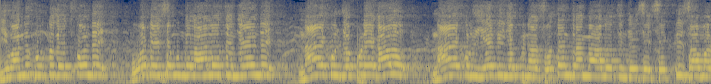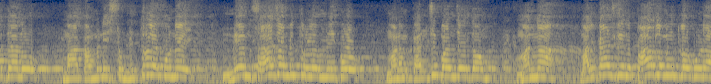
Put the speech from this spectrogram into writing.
ఇవన్నీ గుర్తు తెచ్చుకోండి. ఓటేసే ముందర ఆలోచన చేయండి. నాయకులు చెప్పుడే కాదు నాయకులు ఏది చెప్పినా స్వతంత్రంగా ఆలోచన చేసే శక్తి సామర్థ్యాలు మా కమ్యూనిస్టు మిత్రులకు ఉన్నాయి. మేము సహజ మిత్రులం మీకు. మనం కలిసి పనిచేద్దాం. మొన్న మల్కాజ్గిరి పార్లమెంట్లో కూడా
